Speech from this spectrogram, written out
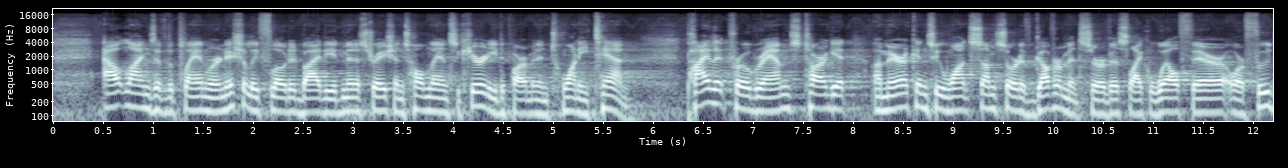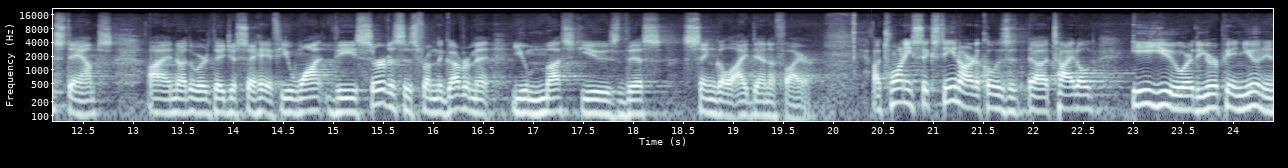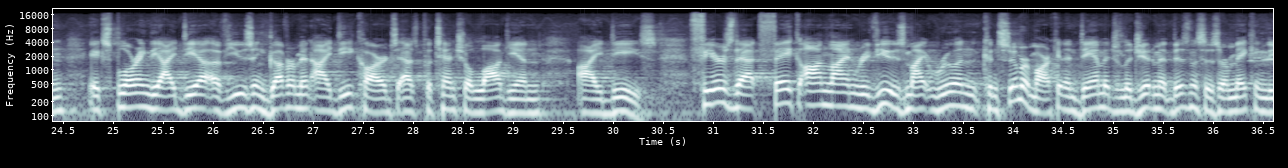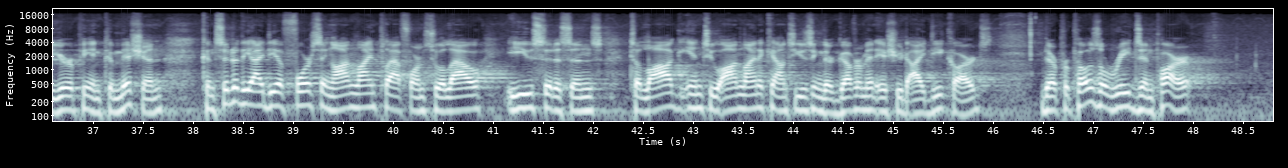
Outlines of the plan were initially floated by the administration's Homeland Security Department in 2010. Pilot programs target Americans who want some sort of government service like welfare or food stamps. Uh, in other words, they just say, hey, if you want these services from the government, you must use this single identifier. A 2016 article is uh, titled EU or the European Union exploring the idea of using government ID cards as potential login IDs. Fears that fake online reviews might ruin consumer market and damage legitimate businesses are making the European Commission consider the idea of forcing online platforms to allow EU citizens to log into online accounts using their government issued ID cards. Their proposal reads in part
